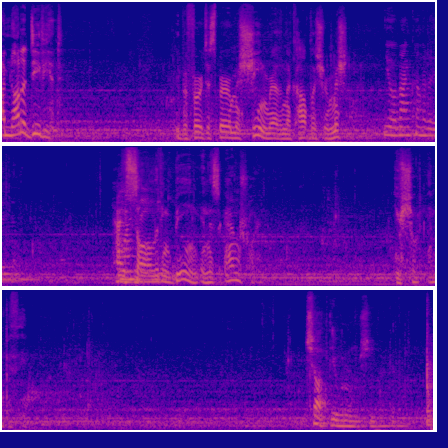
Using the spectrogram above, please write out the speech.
I'm not a deviant. You prefer to spare a machine rather than accomplish your mission. Yo ben Connor'ı dinledim. You Hank. saw a living being in this android. You showed empathy. Çat diye vurulmuş şimdi arkadan.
